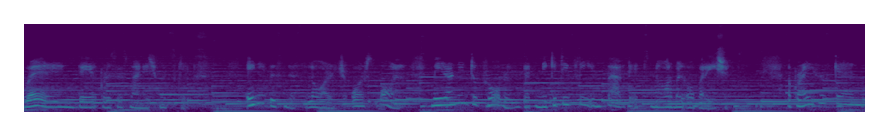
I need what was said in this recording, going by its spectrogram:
were in their crisis management skills. Any business, large or small, may run into problems that negatively impact its normal operations. A crisis can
